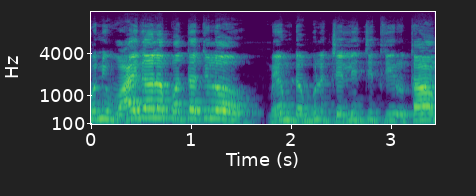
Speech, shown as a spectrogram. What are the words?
కొన్ని వాయిదాల పద్ధతిలో మేము డబ్బులు చెల్లించి తీరుతాం.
